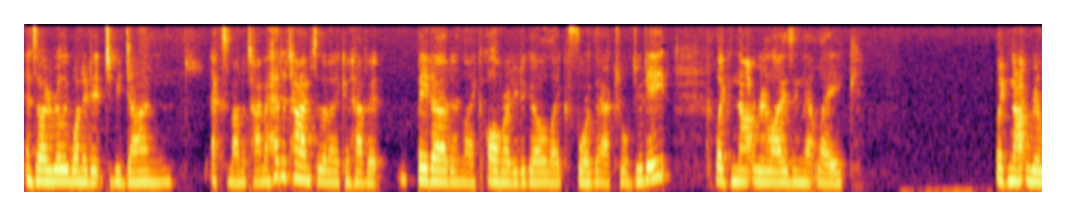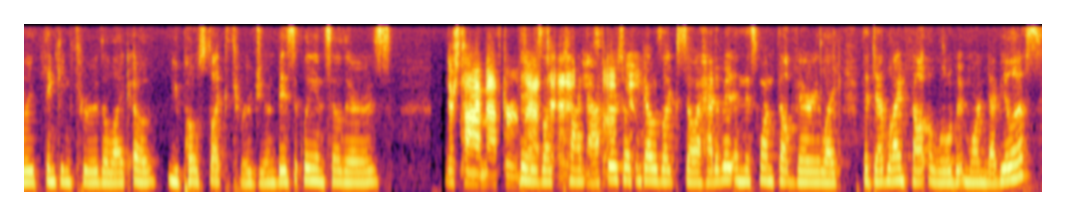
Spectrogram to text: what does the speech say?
And so I really wanted it to be done X amount of time ahead of time so that I could have it betaed and like all ready to go like for the actual due date. Like not realizing that like like not really thinking through the like oh you post like through June basically. And so there's There's time after there's that like to edit time after. stuff, so i think i was like so ahead of it. And this one felt very like the deadline felt a little bit more nebulous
